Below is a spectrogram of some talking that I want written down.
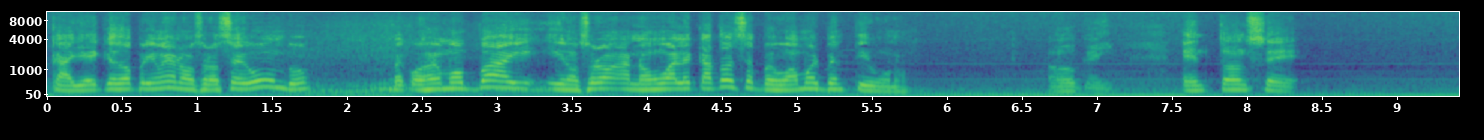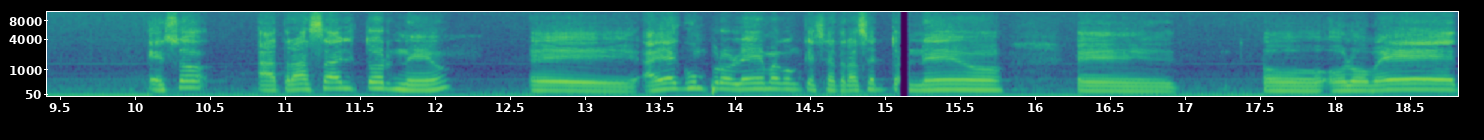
Calle quedó primero, nosotros segundo, pues cogemos bye y nosotros a no jugar el 14, pues jugamos el 21. Ok. Entonces, eso atrasa el torneo. Eh, ¿Hay algún problema con que se atrase el torneo? Eh, o, o, lo ve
